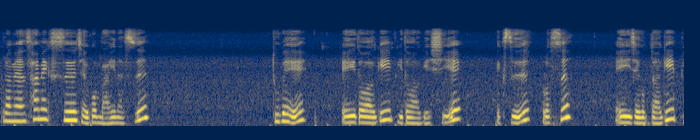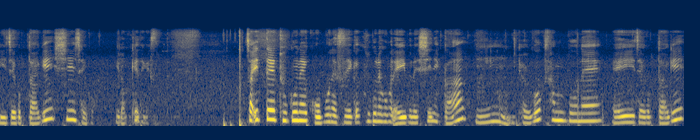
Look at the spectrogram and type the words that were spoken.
그러면 3x제곱 마이너스 2배의 a 더하기 b 더하기 c의 x 플러스 a 제곱 더하기 b 제곱 더하기 c 제곱 이렇게 되겠습니다. 자 이때 두 군의 고분했으니까 두 군의 고분 a분의 c니까 음 결국 3분의 a 제곱 더하기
